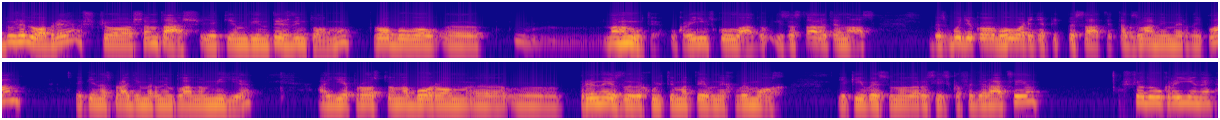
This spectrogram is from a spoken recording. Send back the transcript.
дуже добре, що шантаж, яким він тиждень тому пробував нагнути українську владу і заставити нас без будь-якого обговорення підписати так званий мирний план, який насправді мирним планом не є, а є просто набором е, е, принизливих ультимативних вимог, які висунула Російська Федерація щодо України.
